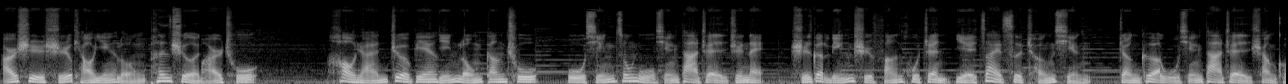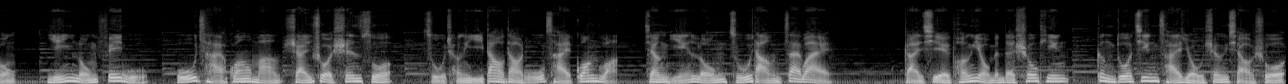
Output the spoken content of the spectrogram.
而是十条银龙喷射而出。浩然这边银龙刚出，五行宗五行大阵之内。十个灵石防护阵也再次成型，整个五行大阵上空，银龙飞舞，五彩光芒闪烁伸缩，组成一道道五彩光网，将银龙阻挡在外。感谢朋友们的收听，更多精彩有声小说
